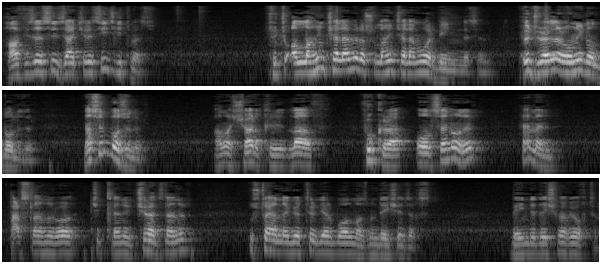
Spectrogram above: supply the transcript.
Hafizesi, zakiresi hiç gitmez. Çünkü Allah'ın kelamı, Resulullah'ın kelamı var beyninde senin. Hücreler onunla doludur. Nasıl bozulur? Ama şarkı, laf, fukra olsa ne olur? Hemen parslanır, o kitlenir, çıraçlanır. Usta yanına götür diyor bu olmaz, bunu değişeceksin. Beyinde değişmek yoktur.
